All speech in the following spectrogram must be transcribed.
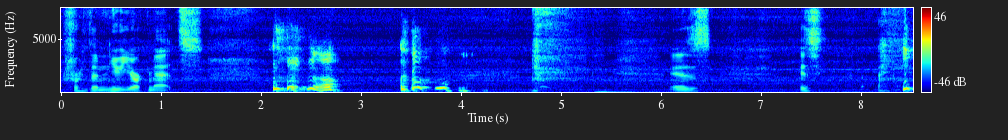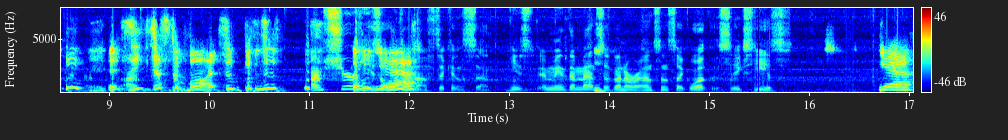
for the New York Mets is is it's, it's just a bot. It's a, it's a- I'm sure he's Yeah. old enough to consent. He's I mean the Mets have been around since like what the 60s. yeah.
